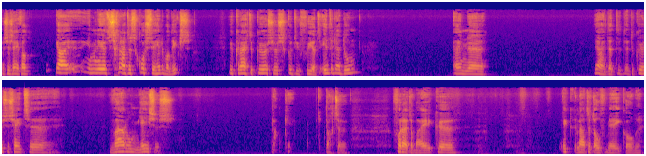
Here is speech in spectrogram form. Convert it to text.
ze zei van, ja meneer, het is gratis, het kost helemaal niks. U krijgt de cursus, kunt u via het internet doen. En uh, ja, de, de, de, cursus heet uh, Waarom Jezus? Nou, oké. Ik dacht, uh, vooruit erbij. Ik, ik laat het over me komen.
